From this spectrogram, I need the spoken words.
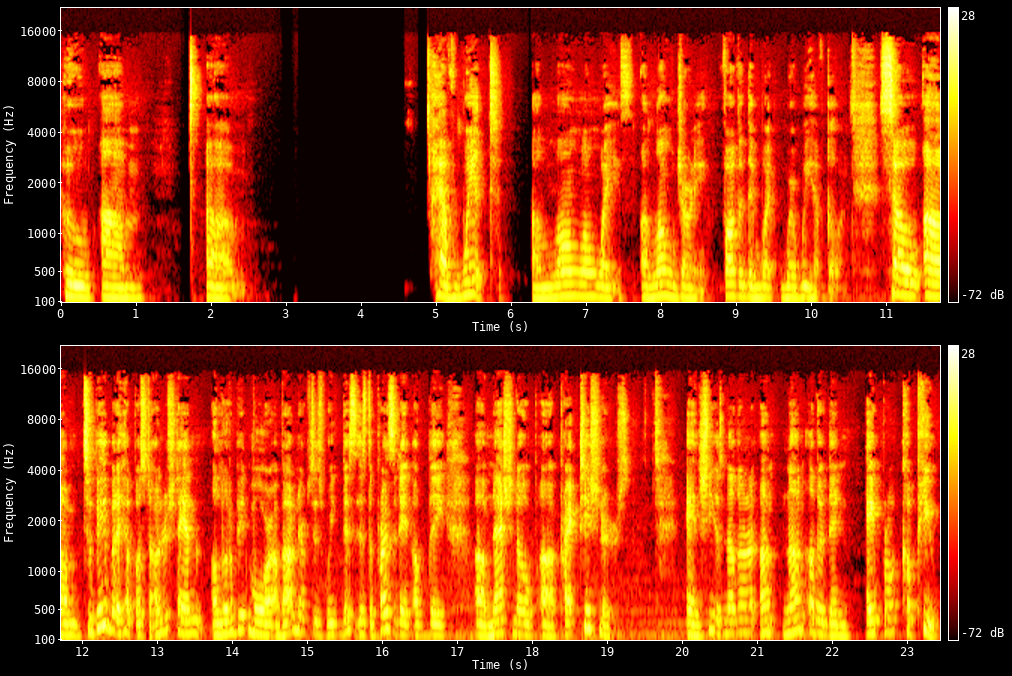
who um, um, have went a long, long ways, a long journey, farther than what where we have gone. So, um, to be able to help us to understand a little bit more about Nurses Week, this is the president of the uh, National uh, Practitioners, and she is none, uh, none other than April Kapu,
